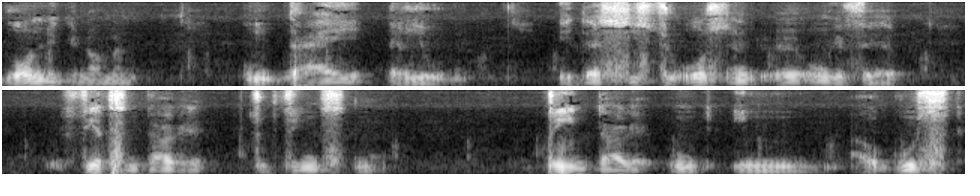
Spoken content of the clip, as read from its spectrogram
Grunde genommen um drei Perioden. Das ist zu Ostern äh, ungefähr 14 Tage, zu Pfingsten 10 Tage und im August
